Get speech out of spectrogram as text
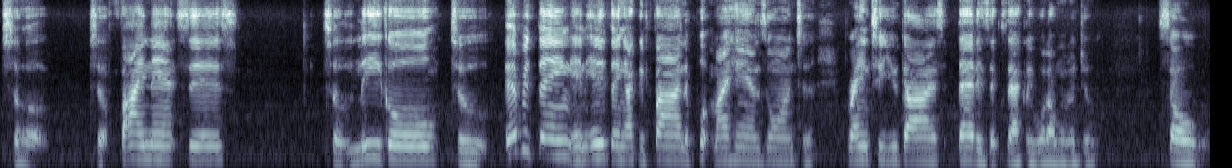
to to finances to legal to everything and anything I can find to put my hands on to bring to you guys. That is exactly what I want to do. So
